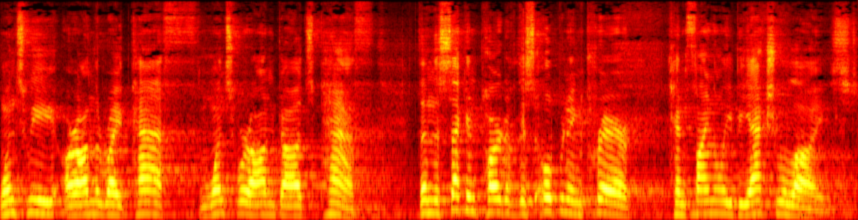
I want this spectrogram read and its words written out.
Once we are on the right path, once we're on God's path, then the second part of this opening prayer can finally be actualized.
